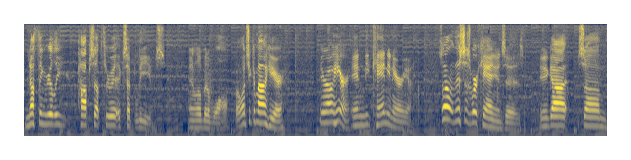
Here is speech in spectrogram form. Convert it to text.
nothing really pops up through it except leaves and a little bit of wall. But once you come out here, you're out here in the canyon area. So this is where canyons is. You got some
